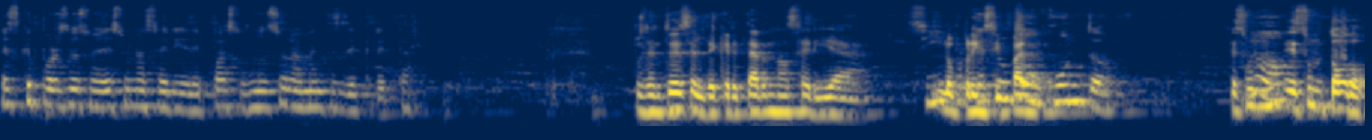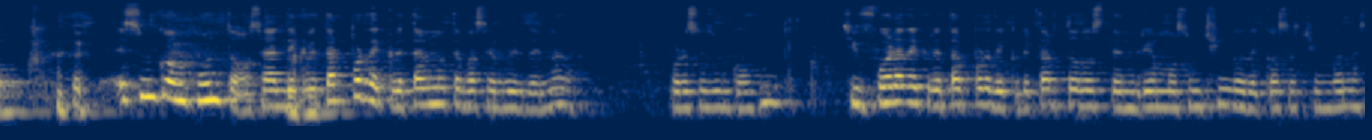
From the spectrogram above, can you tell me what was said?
Es que por eso es una serie de pasos, no solamente es decretar. Pues entonces el decretar no sería Sí, lo porque principal. es un conjunto. Es un, No. es un todo. Es un conjunto, o sea, el decretar por decretar no te va a servir de nada. Por eso es un conjunto. Si fuera decretar por decretar, todos tendríamos un chingo de cosas chingonas.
